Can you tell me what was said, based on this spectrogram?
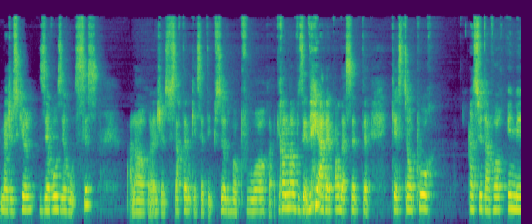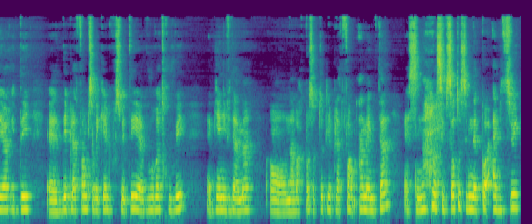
majuscule 006. Alors, euh, je suis certaine que cet épisode va pouvoir grandement vous aider à répondre à cette question pour ensuite avoir une meilleure idée des plateformes sur lesquelles vous souhaitez vous retrouver. Bien évidemment, on n'embarque pas sur toutes les plateformes en même temps, euh, sinon, surtout si vous n'êtes pas habitué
